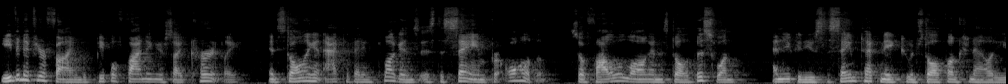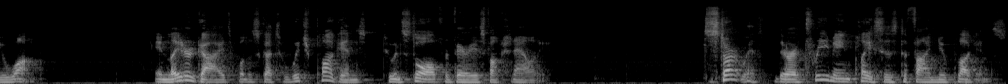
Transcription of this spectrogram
Even if you're fine with people finding your site currently, installing and activating plugins is the same for all of them, so follow along and install this one, and you can use the same technique to install functionality you want. In later guides, we'll discuss which plugins to install for various functionality. To start with, there are three main places to find new plugins.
